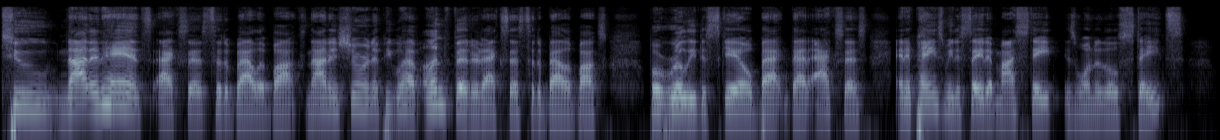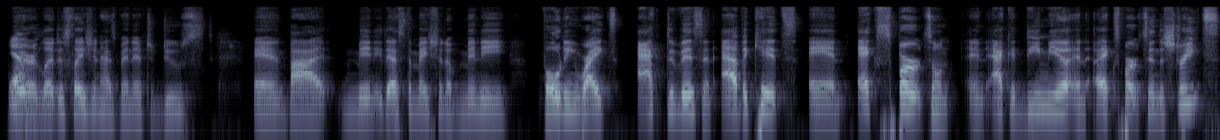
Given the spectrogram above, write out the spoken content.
to not enhance access to the ballot box, not ensuring that people have unfettered access to the ballot box, but really to scale back that access. And it pains me to say that my state is one of those states yeah. where legislation has been introduced and by many the estimation of many voting rights activists and advocates and experts on in academia and experts in the streets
